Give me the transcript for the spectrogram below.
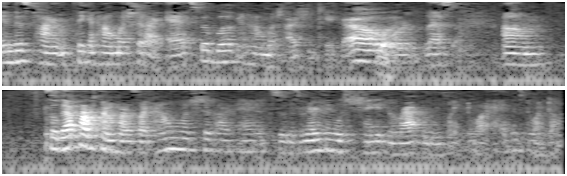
in this time, I'm thinking how much should I add to the book and how much I should take out Right. or less. Um, so that part was kind of hard. It's like, how much should I add to this? And everything was changing rapidly. It's like, do I add this? Do I don't?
